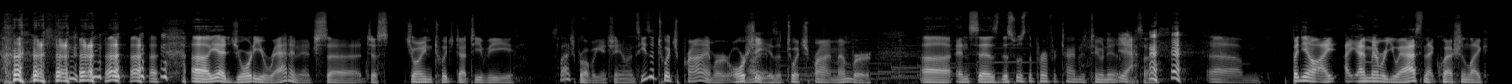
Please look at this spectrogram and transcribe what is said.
uh, yeah, Jordy Radonich uh, just joined twitch.tv slash probing challenge. He's a Twitch Prime, or, or she yeah. is a Twitch Prime member, uh, and says this was the perfect time to tune in. Yeah. So, um, but, you know, I, I I remember you asking that question like,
